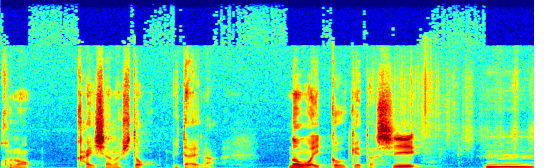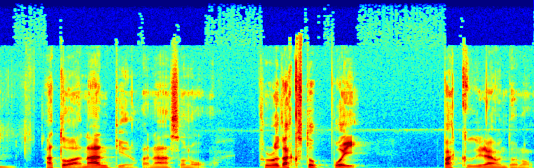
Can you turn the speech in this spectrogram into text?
この会社の人みたいなのも一個受けたしうん。あとは何て言うのかなそのプロダクトっぽいバックグラウンドの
